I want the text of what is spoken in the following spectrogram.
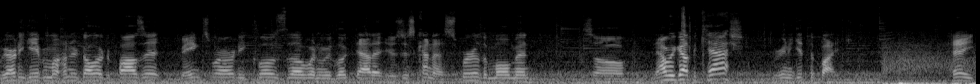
We already gave them a $100 deposit. Banks were already closed though when we looked at it. It was just kind of spur of the moment. So now we got the cash, we're gonna get the bike. Hey,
